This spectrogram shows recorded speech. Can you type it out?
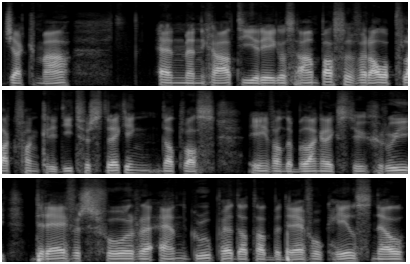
Jack Ma. En men gaat die regels aanpassen, vooral op vlak van kredietverstrekking. Dat was een van de belangrijkste groeidrijvers voor uh, Ant Group. Hè, dat dat bedrijf ook heel snel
